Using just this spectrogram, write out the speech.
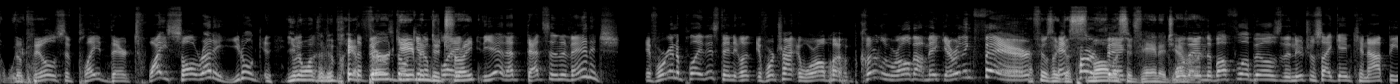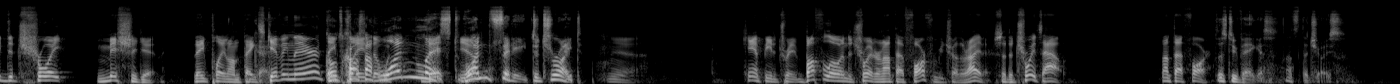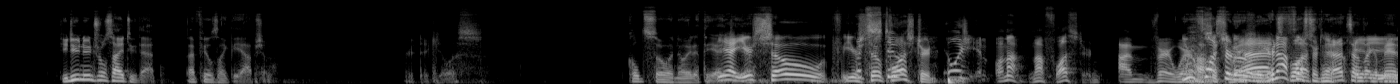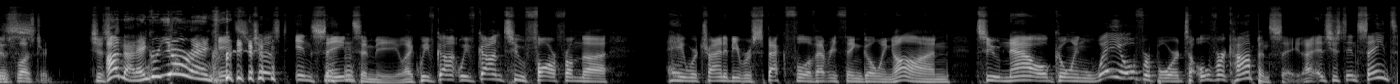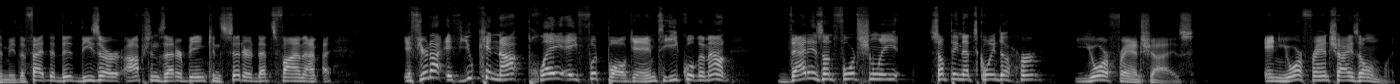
A The Bills have played there twice already. You don't. You don't want them to play a the Bills third don't game in to play- Detroit? Yeah, that that's an advantage. If we're going to play this, then if we're trying, we're all about, clearly we're all about making everything fair. That feels like the smallest advantage Well, ever. then the Buffalo Bills, the neutral site game cannot be Detroit, Michigan. They played on Thanksgiving there. They Gold's crossed off the- one they- list, one city, Detroit. Yeah. Can't be Detroit. Buffalo and Detroit are not that far from each other either. So Detroit's out. Not that far. Let's do Vegas. That's the choice. If you do neutral site, do that. That feels like the option. Ridiculous. Gold's so annoyed at the idea. Yeah, you're so you're But so still- flustered. Was- I'm not not flustered. I'm very aware. You of were flustered situation. earlier. You're not flustered now. That sounds like It a man who's is- flustered. Just I'm not angry. You're angry. it's just insane to me. Like we've got we've gone too far from the hey, we're trying to be respectful of everything going on to now going way overboard to overcompensate. It's just insane to me. The fact that th- these are options that are being considered, that's fine. I, I- if you're not if you cannot play a football game to equal them out, that is unfortunately something that's going to hurt your franchise and your franchise only.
